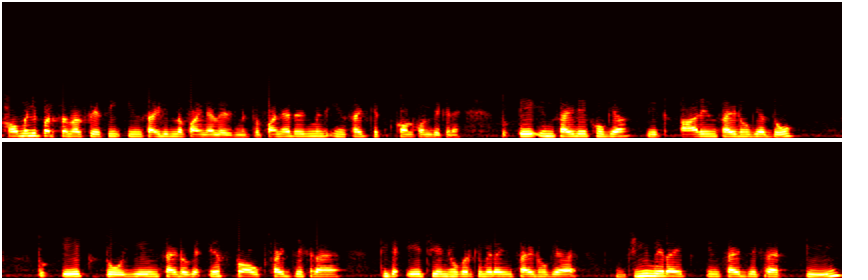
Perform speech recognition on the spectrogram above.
How many person are facing inside in the final arrangement तो फाइनल अरेंजमेंट इनसाइड के कौन कौन देख रहे हैं? तो ए इनसाइड एक हो गया, एक आर इनसाइड हो गया, दो। तो एक, दो, ये इनसाइड हो गया। एस तो आउटसाइड देख रहा है। ठीक है? ए चेंज होकर के मेरा इनसाइड हो गया है। जी मेरा एक इनसाइड देख रहा है तीन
